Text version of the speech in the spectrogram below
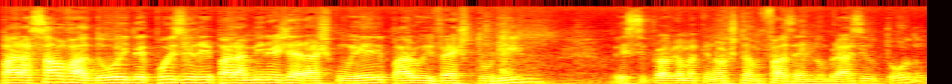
para Salvador e depois irei para Minas Gerais com ele, para o Invest Turismo, esse programa que nós estamos fazendo no Brasil todo.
